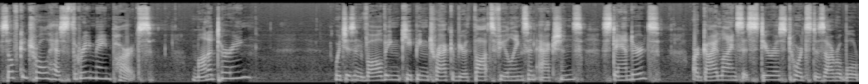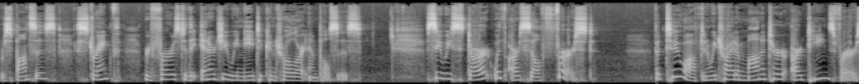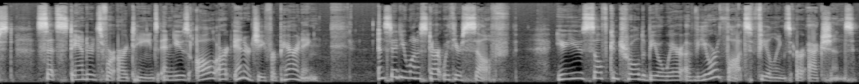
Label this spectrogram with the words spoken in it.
Self control has three main parts monitoring, which is involving keeping track of your thoughts, feelings, and actions, standards, are guidelines that steer us towards desirable responses. Strength refers to the energy we need to control our impulses. See, we start with ourself first. But too often we try to monitor our teens first, set standards for our teens, and use all our energy for parenting. Instead, you want to start with yourself. You use self control to be aware of your thoughts, feelings, or actions.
